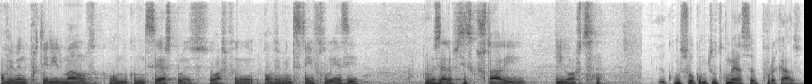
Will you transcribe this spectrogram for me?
obviamente por ter irmãos, como, como disseste, mas eu acho que foi, obviamente isso tem influência, mas era preciso gostar e, e gosto. Começou como tudo começa por acaso,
